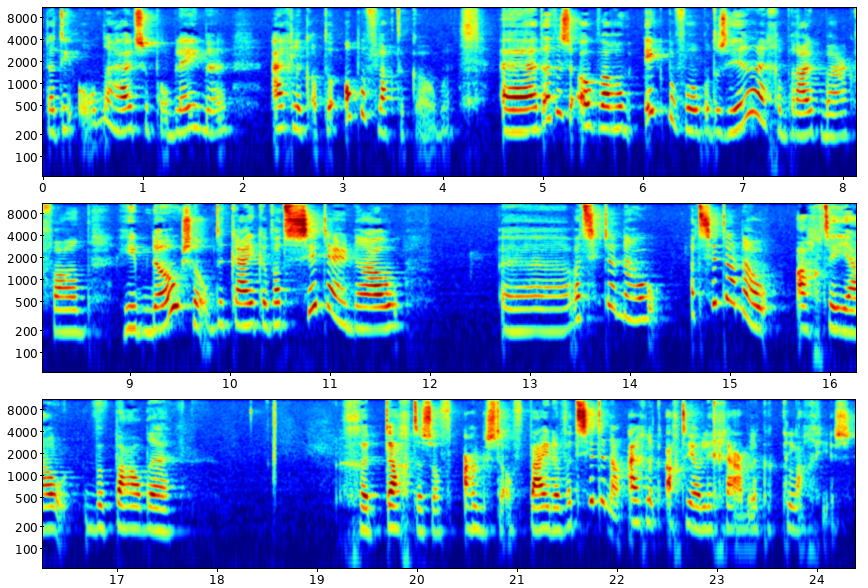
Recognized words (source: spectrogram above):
dat die onderhuidse problemen eigenlijk op de oppervlakte komen. Uh, dat is ook waarom ik bijvoorbeeld dus heel erg gebruik maak van hypnose. Om te kijken, wat zit er nou... Uh, wat zit er nou... Wat zit er nou achter jouw bepaalde gedachten of angsten of pijn? Of wat zit er nou eigenlijk achter jouw lichamelijke klachtjes?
